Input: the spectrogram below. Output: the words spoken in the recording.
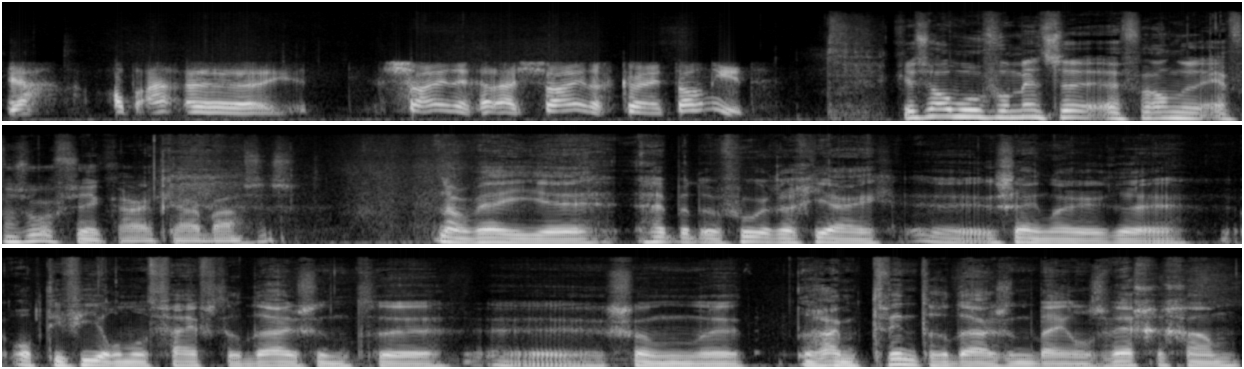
Ja, op, zuiniger als zuinig kun je toch niet. Chris hoeveel mensen veranderen er van zorgverzekeraar op jaarbasis? Nou, wij uh, hebben er vorig jaar uh, zijn er uh, op die 450.000 zo'n ruim 20.000 bij ons weggegaan.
